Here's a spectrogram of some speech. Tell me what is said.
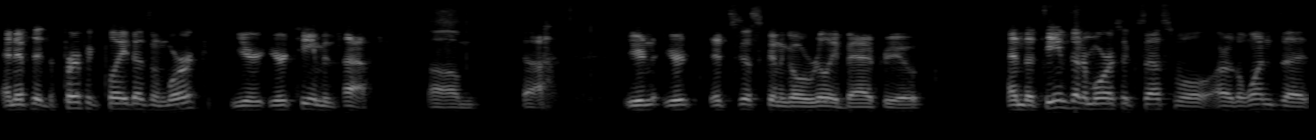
And if the perfect play doesn't work, your your team is effed. Um, uh, you're you're it's just going to go really bad for you. And the teams that are more successful are the ones that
